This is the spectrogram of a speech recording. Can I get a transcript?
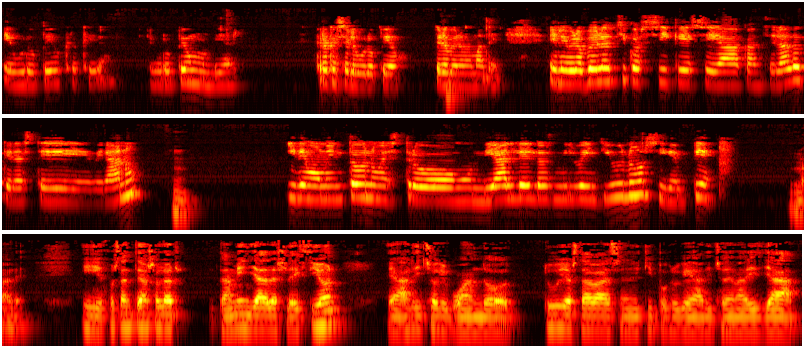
europeo creo que era. Europeo mundial. Creo que es el europeo pero que no me maten. El europeo de los chicos sí que se ha cancelado, que era este verano. Hmm. Y de momento nuestro mundial del 2021 sigue en pie. Vale. Y justamente vamos a hablar también ya de la selección. has dicho que cuando tú ya estabas en el equipo, creo que has dicho de Madrid, ya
